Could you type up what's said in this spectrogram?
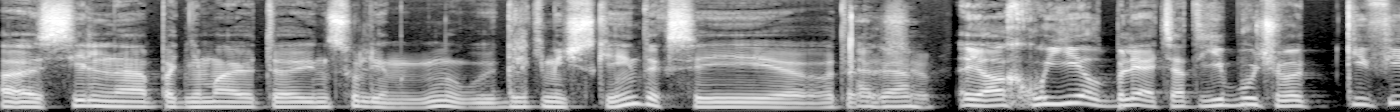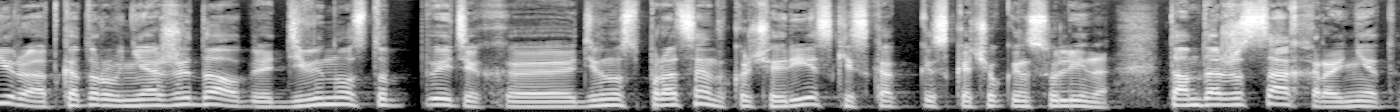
э, сильно поднимают э, инсулин, ну, гликемический индекс и вот это ага. все. Я охуел, блядь, от ебучего кефира, от которого не ожидал, блядь, 90 этих, 90%, э, короче, резкий скак, скачок инсулина. Там даже сахара нет.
